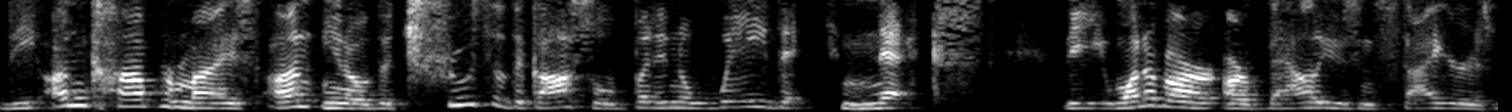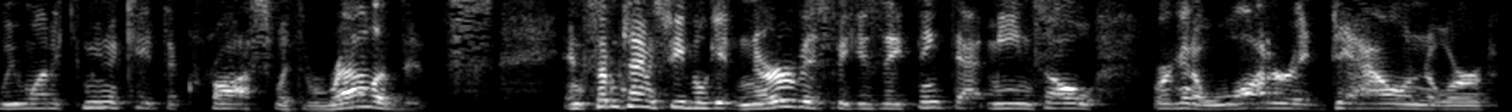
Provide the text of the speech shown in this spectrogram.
the uncompromised, un, you know, the truth of the gospel, but in a way that connects. The one of our our values in Steiger is we want to communicate the cross with relevance. And sometimes people get nervous because they think that means, oh, we're going to water it down or,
